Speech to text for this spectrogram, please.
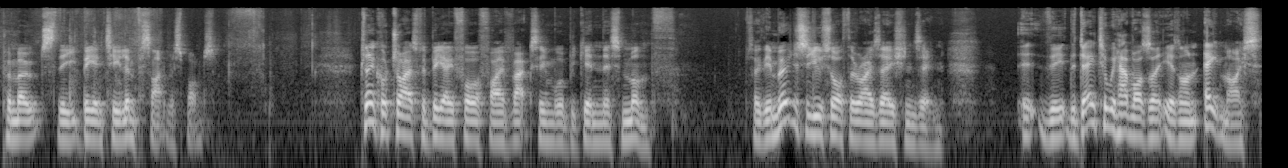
promotes the B and T lymphocyte response. Clinical trials for BA4-5 vaccine will begin this month. So the emergency use authorisation's in. The, the data we have is on eight mice,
